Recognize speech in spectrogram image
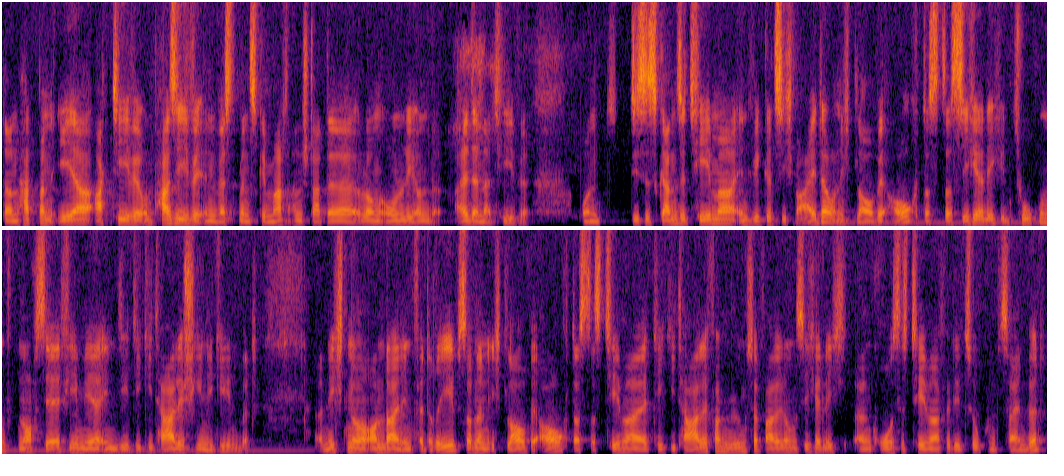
dann hat man eher aktive und passive Investments gemacht, anstatt äh, Long-Only und Alternative. Und dieses ganze Thema entwickelt sich weiter und ich glaube auch, dass das sicherlich in Zukunft noch sehr viel mehr in die digitale Schiene gehen wird nicht nur online im Vertrieb, sondern ich glaube auch, dass das Thema digitale Vermögensverwaltung sicherlich ein großes Thema für die Zukunft sein wird.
